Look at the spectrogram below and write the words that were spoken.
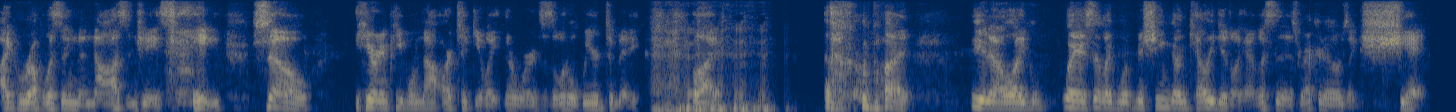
i grew up listening to nas and jay-z so hearing people not articulate their words is a little weird to me but but you know, like like I said, like what Machine Gun Kelly did, like I listened to this record and I was like, shit,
